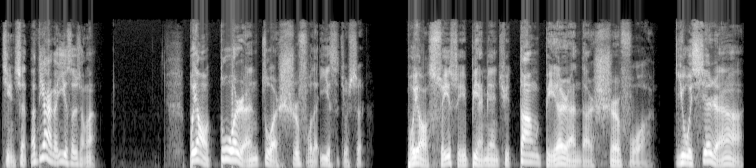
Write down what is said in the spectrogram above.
谨慎。那第二个意思是什么呢？不要多人做师傅的意思就是，不要随随便便去当别人的师傅。有些人啊，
